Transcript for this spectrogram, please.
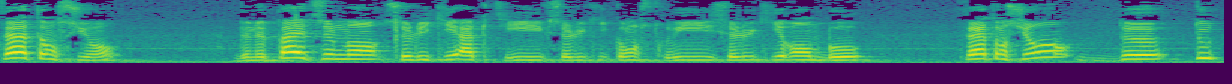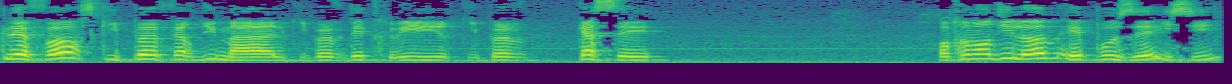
Fais attention de ne pas être seulement celui qui est actif, celui qui construit, celui qui rend beau. Fais attention de toutes les forces qui peuvent faire du mal, qui peuvent détruire, qui peuvent casser. Autrement dit, l'homme est posé ici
